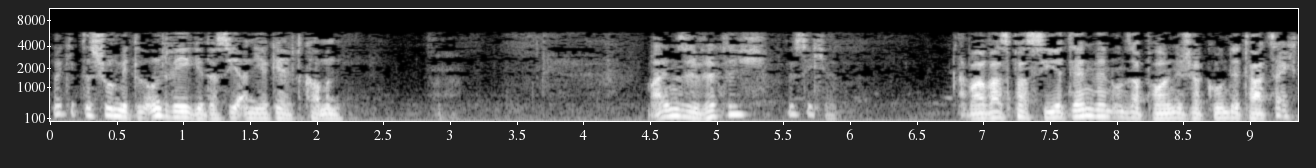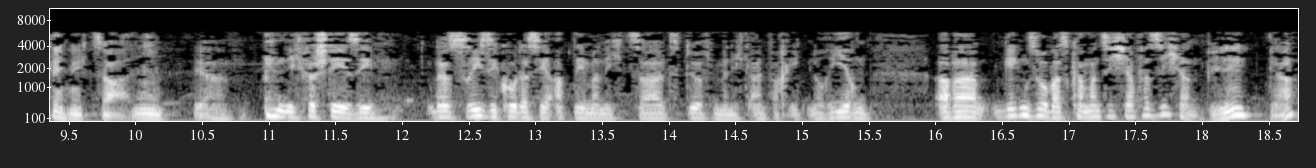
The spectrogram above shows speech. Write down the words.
Da gibt es schon Mittel und Wege, dass Sie an Ihr Geld kommen. Meinen Sie wirklich? Sicher. Aber was passiert denn, wenn unser polnischer Kunde tatsächlich nicht zahlt? Hm. Ja, ich verstehe Sie. Das Risiko, dass Ihr Abnehmer nicht zahlt, dürfen wir nicht einfach ignorieren. Aber gegen sowas kann man sich ja versichern. Wie? Ja?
